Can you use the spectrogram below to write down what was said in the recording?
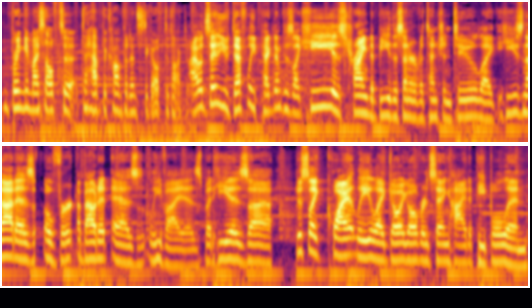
bring in myself to to have the confidence to go up to talk to him. I would say that you definitely pegged him because like he is trying to be the center of attention too. Like he's not as overt about it as Levi is, but he is uh just like quietly like going over and saying hi to people and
